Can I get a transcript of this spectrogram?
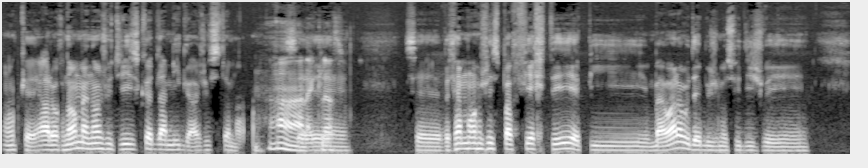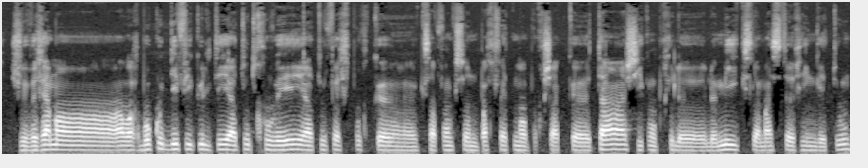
Ok, alors non, maintenant j'utilise que de l'Amiga, justement. Ah, la classe. C'est vraiment juste par fierté. Et puis, ben voilà, au début, je me suis dit, je vais, je vais vraiment avoir beaucoup de difficultés à tout trouver, à tout faire pour que, que ça fonctionne parfaitement pour chaque euh, tâche, y compris le, le mix, le mastering et tout.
